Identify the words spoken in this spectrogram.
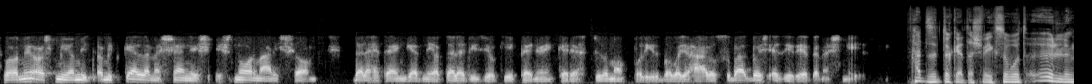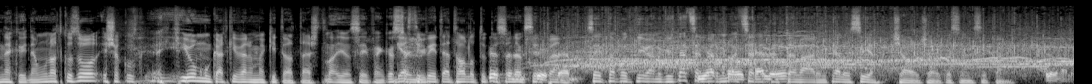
Valami olyasmi, amit, amit kellemesen és, és normálisan be lehet engedni a televízió képernyőn keresztül a nappalitba vagy a hálószobádba, és ezért érdemes nézni. Hát ez egy tökéletes végszó volt. Örülünk neki, hogy nem unatkozol, és akkor jó munkát kívánunk meg kitartást. Nagyon szépen köszönjük. Geszti Pétert hallottuk, köszönjük Köszönöm szépen. szépen. Szép napot kívánok, és decemberben nagy szeretettel várunk. Hello, szia! Ciao, ciao, köszönjük szépen. Hello, hello.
